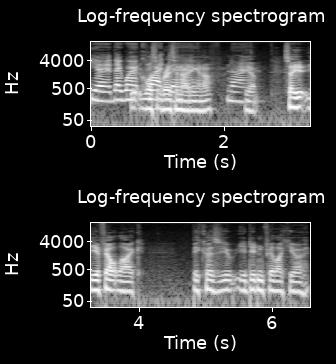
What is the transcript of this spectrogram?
Yeah, they weren't it wasn't quite resonating there. enough. No. Yep. So you, you felt like because you you didn't feel like you were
